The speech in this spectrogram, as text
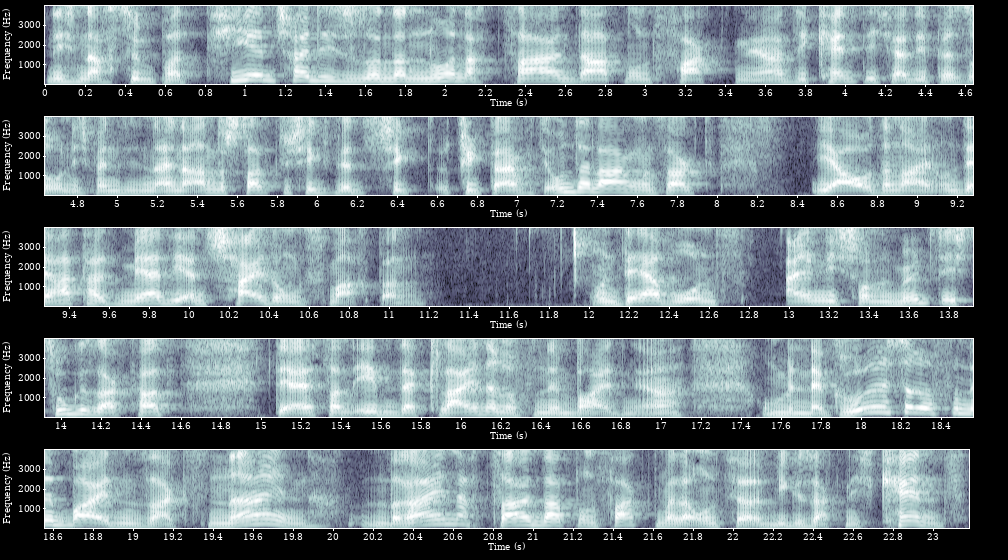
nicht nach Sympathie entscheidet, sondern nur nach Zahlen, Daten und Fakten. Ja, sie kennt dich ja die Person nicht. Wenn sie in eine andere Stadt geschickt wird, schickt, kriegt er einfach die Unterlagen und sagt ja oder nein. Und der hat halt mehr die Entscheidungsmacht dann. Und der, wo uns eigentlich schon mündlich zugesagt hat, der ist dann eben der kleinere von den beiden, ja. Und wenn der größere von den beiden sagt, nein, rein nach Zahlen, Daten und Fakten, weil er uns ja, wie gesagt, nicht kennt,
